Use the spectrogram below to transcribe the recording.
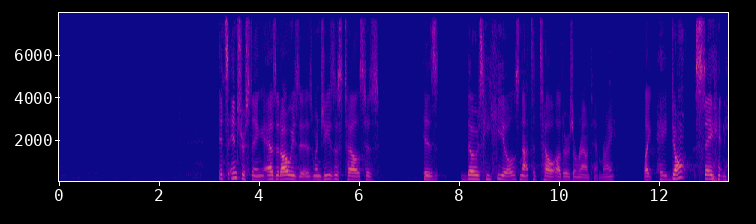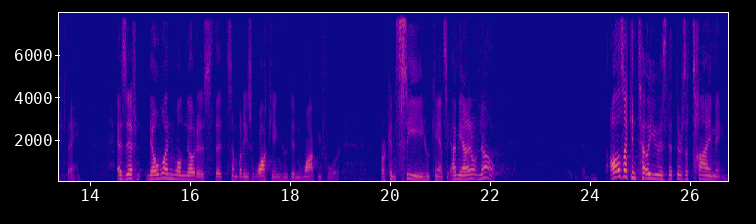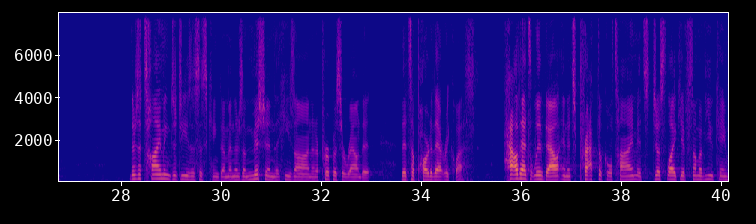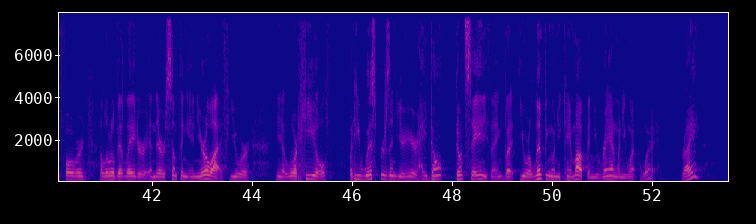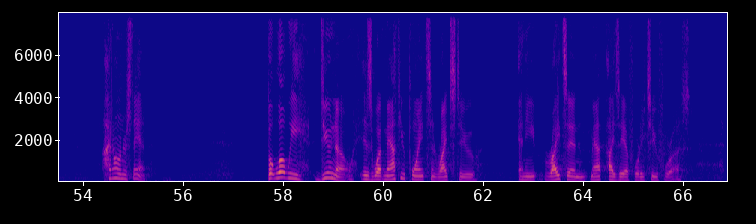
It's interesting, as it always is, when Jesus tells his, his, those he heals not to tell others around him, right? Like, hey, don't say anything. As if no one will notice that somebody's walking who didn't walk before or can see who can't see. I mean, I don't know. All I can tell you is that there's a timing. There's a timing to Jesus' kingdom, and there's a mission that he's on and a purpose around it that's a part of that request. How that's lived out in its practical time, it's just like if some of you came forward a little bit later and there was something in your life you were, you know, Lord healed, but he whispers into your ear, hey, don't, don't say anything, but you were limping when you came up and you ran when you went away, right? I don't understand. But what we do know is what Matthew points and writes to, and he writes in Isaiah 42 for us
